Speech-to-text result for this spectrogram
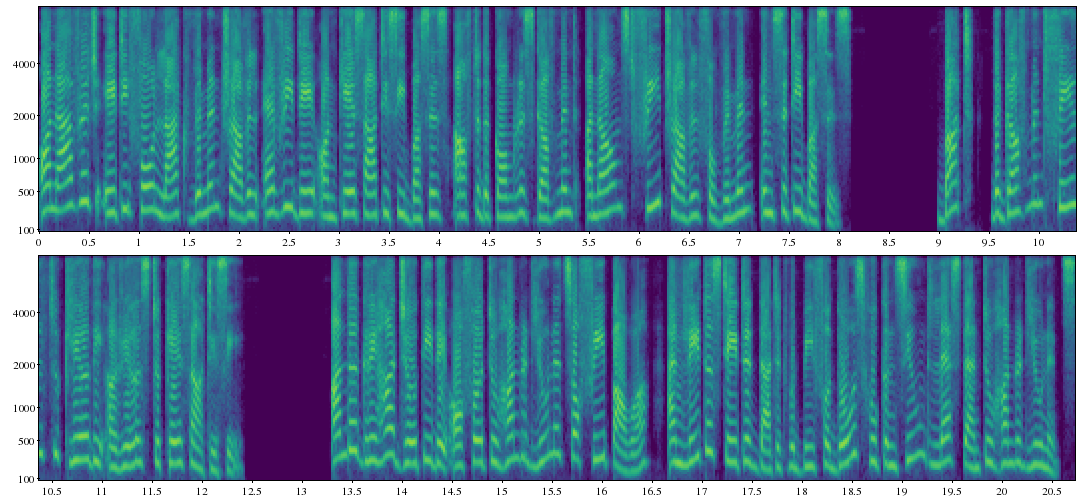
On average 84 lakh women travel every day on KSRTC buses after the Congress government announced free travel for women in city buses. But, the government failed to clear the arrears to KSRTC. Under Griha Jyoti they offered 200 units of free power and later stated that it would be for those who consumed less than 200 units.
